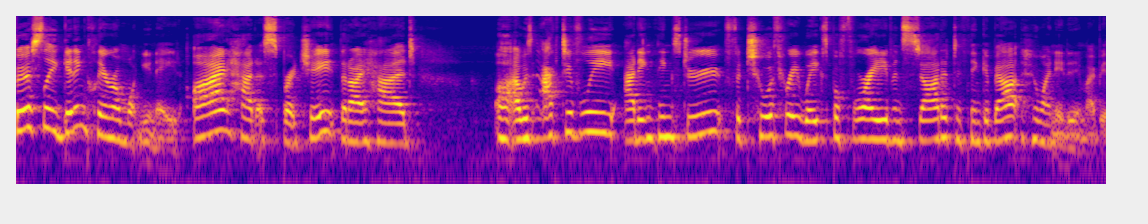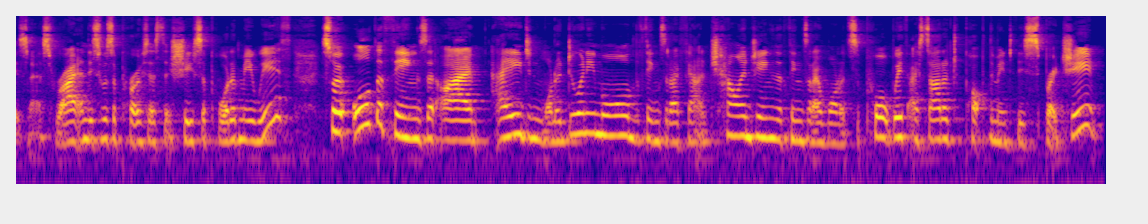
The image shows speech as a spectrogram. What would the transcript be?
firstly, getting clear on what you need. I had a spreadsheet that I had. Uh, I was actively adding things to for two or three weeks before I even started to think about who I needed in my business, right? And this was a process that she supported me with. So, all the things that I, A, didn't want to do anymore, the things that I found challenging, the things that I wanted support with, I started to pop them into this spreadsheet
